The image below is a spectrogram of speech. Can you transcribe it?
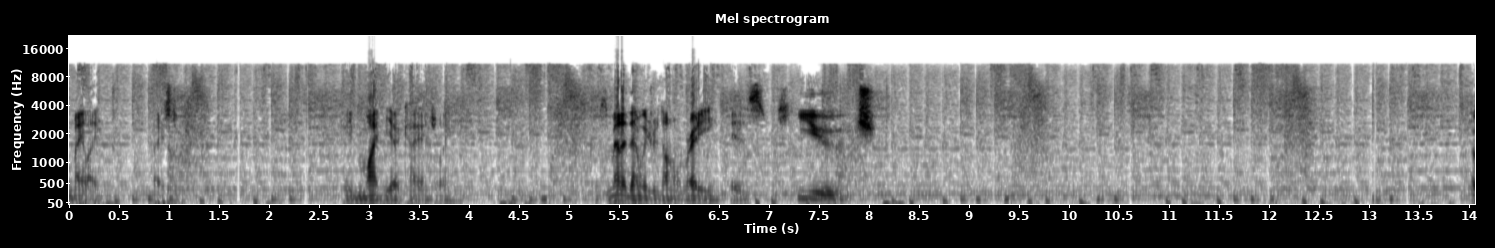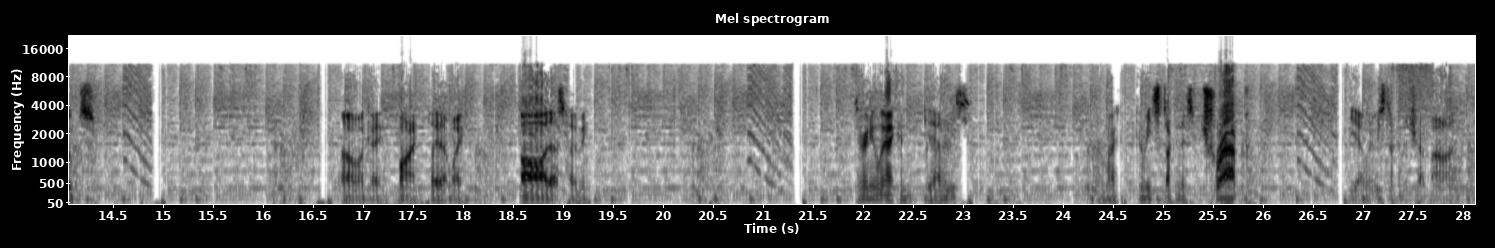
melee based. He might be okay, actually. Because the amount of damage we've done already is huge. Oops. Oh, okay, fine, play that way. Oh, that's homing. Is there any way I can get out of this? Or am I gonna be stuck in this trap? Yeah, I'm gonna be stuck in the trap, aren't I?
